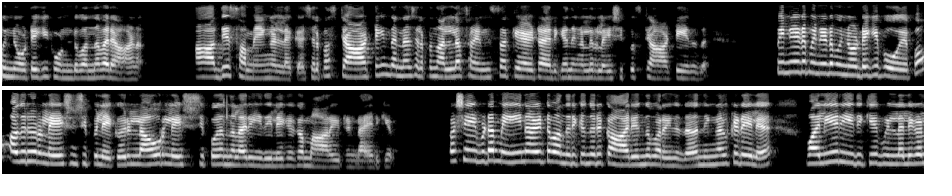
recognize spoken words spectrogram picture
മുന്നോട്ടേക്ക് കൊണ്ടുവന്നവരാണ് ആദ്യ സമയങ്ങളിലൊക്കെ. ചിലപ്പോൾ starting തന്നെ ചിലപ്പോൾ നല്ല friends ഒക്കെ ആയിട്ടായിരിക്കും നിങ്ങൾ relationship start ചെയ്തത്. പിന്നീട് പിന്നീട് മുന്നോട്ടേക്ക് പോയപ്പോൾ അതൊരു relationship ലേക്ക് ഒരു love relationship എന്നുള്ള രീതിയിലേക്കൊക്കെ മാറിയിട്ടുണ്ടായിരിക്കും. പക്ഷേ ഇവിടെ main ആയിട്ട് വന്നിരിക്കുന്ന ഒരു കാര്യം എന്ന് പറയുന്നത് നിങ്ങൾക്കിടയിൽ വലിയ രീതിക്ക് വിള്ളലുകൾ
